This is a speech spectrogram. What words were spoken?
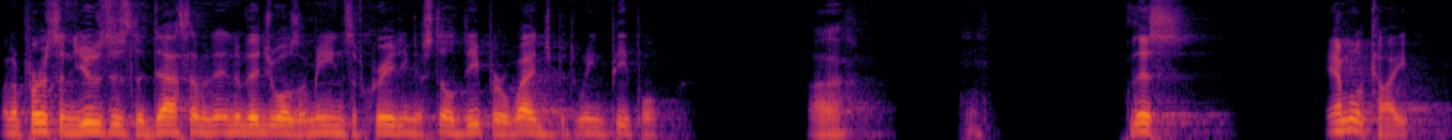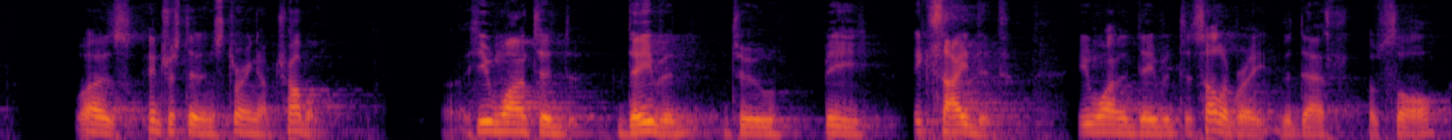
when a person uses the death of an individual as a means of creating a still deeper wedge between people. Uh, this Amalekite was interested in stirring up trouble. Uh, he wanted David to be excited. He wanted David to celebrate the death of Saul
